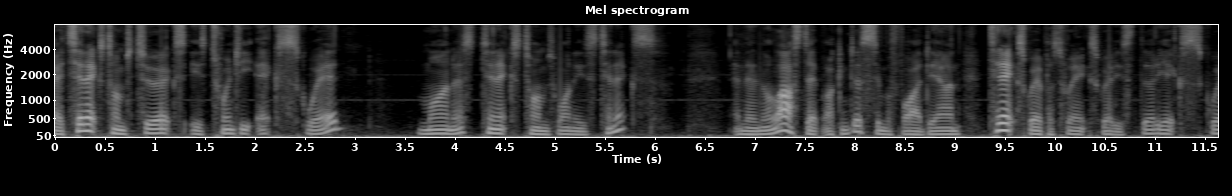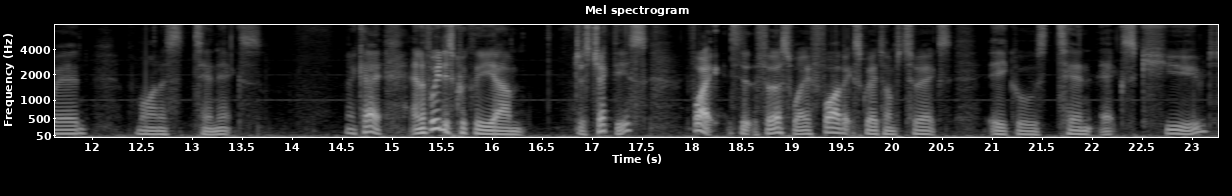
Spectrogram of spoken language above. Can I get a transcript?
Okay, 10x times 2x is 20x squared, minus 10x times 1 is 10x. And then the last step, I can just simplify down. 10x squared plus 20x squared is 30x squared minus 10x. Okay, and if we just quickly um, just check this, if I did it the first way, 5x squared times 2x equals 10x cubed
